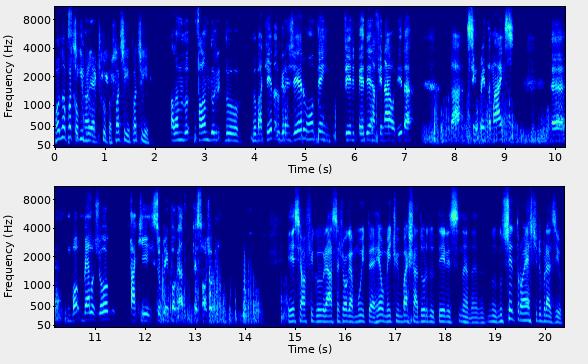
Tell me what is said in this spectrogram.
Não, pode desculpa, seguir, Bruno. Desculpa, pode seguir, pode seguir. Falando do, falando do, do, do Baqueta, do Grangeiro, ontem vi ele perder na final ali da, da 50 mais. É, um, um, belo jogo, tá aqui super empolgado com o pessoal jogando. Esse é uma figuraça, joga muito, é realmente o embaixador do tênis na, na, no, no centro-oeste do Brasil.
